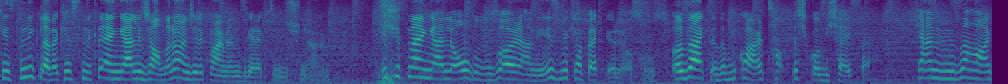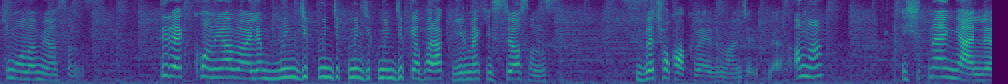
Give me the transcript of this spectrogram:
kesinlikle ve kesinlikle engelli canlılara öncelik vermeniz gerektiğini düşünüyorum. İşitme engelli olduğunuzu öğrendiğiniz bir köpek görüyorsunuz. Özellikle de bu kadar tatlışko bir şeyse, kendinize hakim olamıyorsanız, direkt konuya böyle mıncık mıncık mıncık mıncık yaparak girmek istiyorsanız size çok hak veririm öncelikle. Ama işitme engelli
